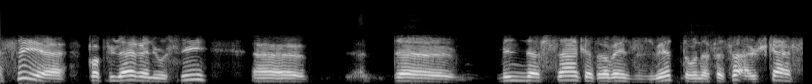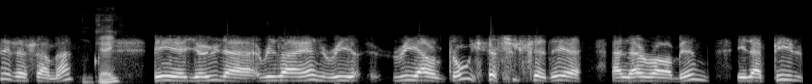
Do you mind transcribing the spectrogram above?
assez euh, populaire elle aussi. Euh, de 1998, on a fait ça jusqu'à assez récemment. OK. Et euh, il y a eu la Reliant Re- Rialto qui a succédé à, à la Robin et la Pile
